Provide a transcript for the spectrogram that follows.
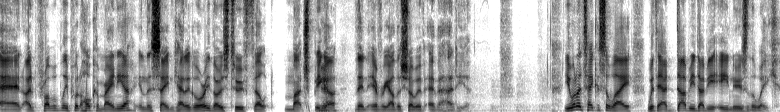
And I'd probably put Hulkamania in the same category. Those two felt much bigger than every other show we've ever had here. You want to take us away with our WWE news of the week?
